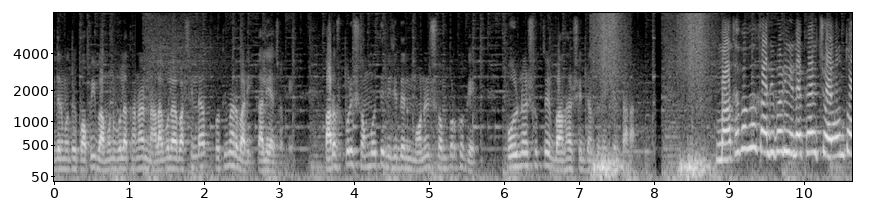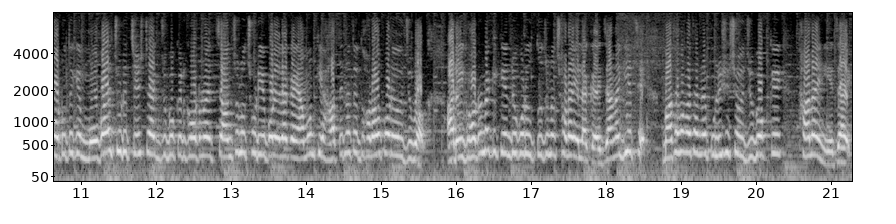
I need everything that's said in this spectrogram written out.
এদের মধ্যে পপি বামনগোলা থানার নালাগোলার বাসিন্দা প্রতিমার বাড়ি কালিয়াচকে। পারস্পরিক সম্মতি নিজেদের মনের সম্পর্ককে পরিণয় সূত্রে বাঁধার সিদ্ধান্ত নিয়েছেন তারা। মাথাভাঙা কালীবাড়ি এলাকায় চলন্ত অটো থেকে মোবাইল চুরির চেষ্টা এক যুবকের ঘটনায় চাঞ্চল্য ছড়িয়ে পড়ে এলাকায়, এমনকি হাতে নাতে ধরাও পড়ে ওই যুবক। আর এই ঘটনাকে কেন্দ্র করে উত্তেজনা ছড়া এলাকায়। জানা গিয়েছে মাথাভাঙা থানার পুলিশ এসে ওই যুবককে থানায় নিয়ে যায়।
